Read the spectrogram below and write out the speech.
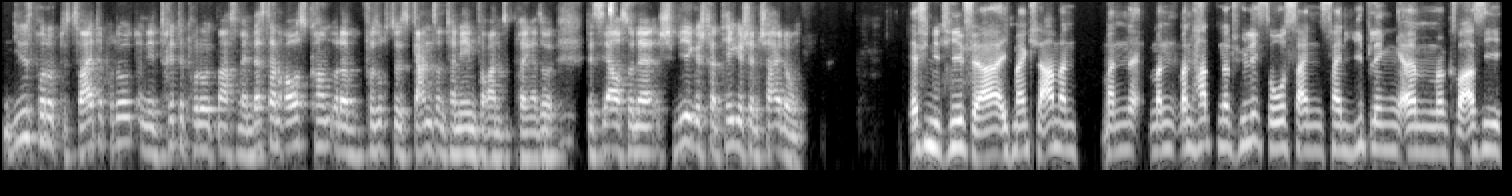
dieses Produkt, das zweite Produkt und das dritte Produkt machst du, wenn das dann rauskommt, oder versuchst du das ganze Unternehmen voranzubringen? Also das ist ja auch so eine schwierige strategische Entscheidung. Definitiv, ja. Ich meine, klar, man, man, man, man hat natürlich so sein, sein Liebling ähm, quasi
